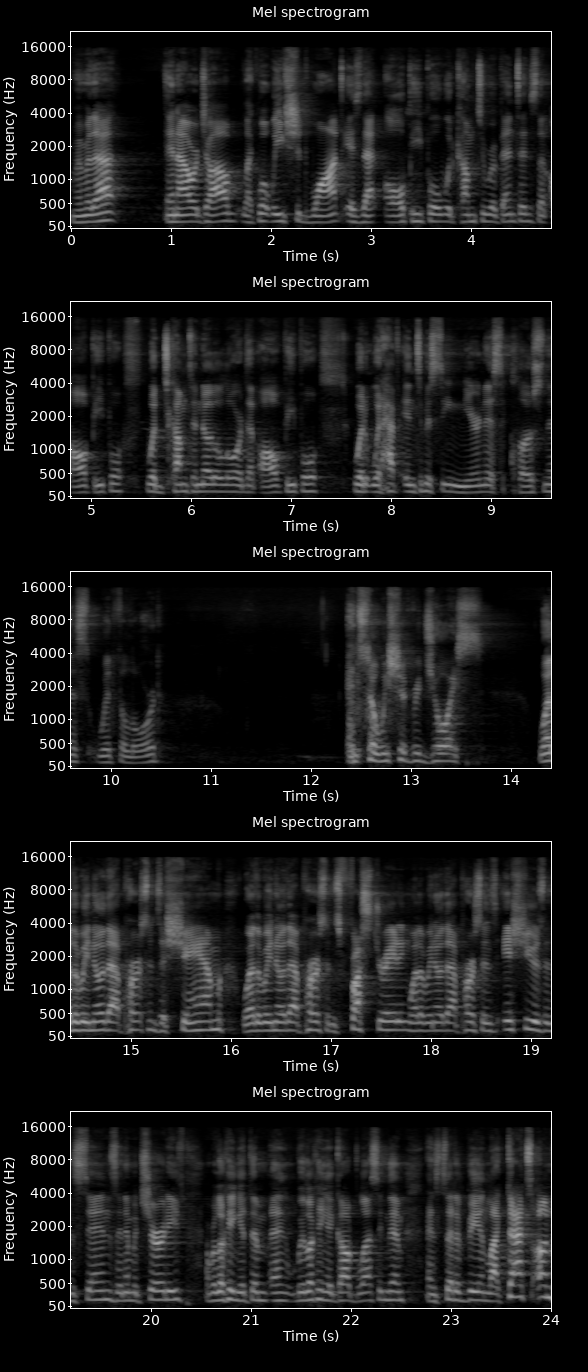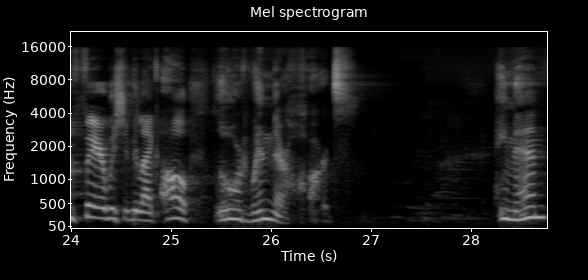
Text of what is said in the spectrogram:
Remember that? In our job, like what we should want is that all people would come to repentance, that all people would come to know the Lord, that all people would, would have intimacy, nearness, closeness with the Lord. And so we should rejoice whether we know that person's a sham, whether we know that person's frustrating, whether we know that person's issues and sins and immaturities, and we're looking at them and we're looking at God blessing them, instead of being like, that's unfair, we should be like, oh, Lord, win their hearts. Amen.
